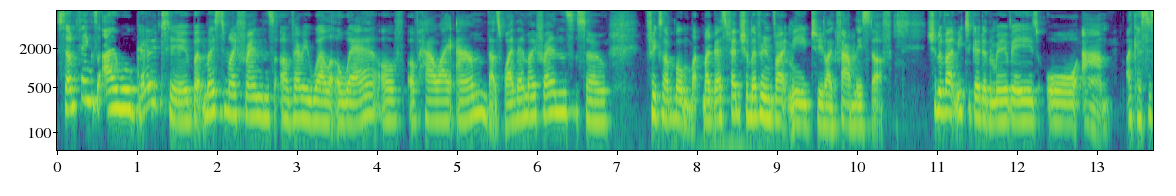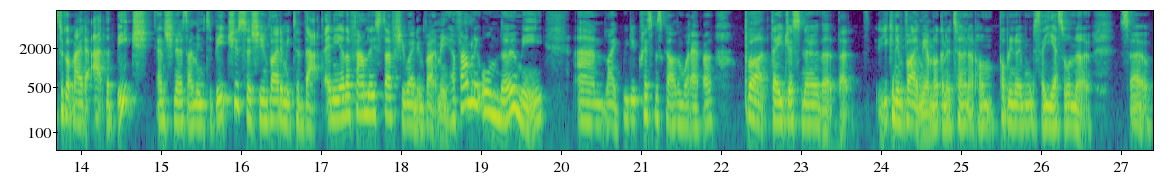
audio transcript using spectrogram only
Some things I will go to, but most of my friends are very well aware of, of how I am. That's why they're my friends. So, for example, my, my best friend, she'll never invite me to like family stuff she'll invite me to go to the movies or um, like her sister got married at the beach and she knows I'm into beaches. So she invited me to that. Any other family stuff, she won't invite me. Her family all know me and like we do Christmas cards and whatever, but they just know that, that you can invite me. I'm not going to turn up. I'm probably not even going to say yes or no. So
